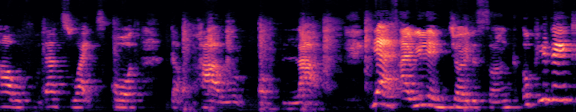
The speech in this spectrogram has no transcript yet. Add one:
powerful. That's why it's called The Power of Love. Yes, I really enjoyed the song. Hope you did.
